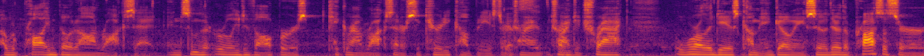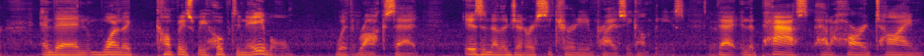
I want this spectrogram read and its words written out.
I would probably build it on Rockset. And some of the early developers kick around Rockset are security companies. They're Yes. trying to trying to track where all the data is coming and going. So they're the processor, and then one of the companies we hope to enable with Rockset is another generation security and privacy companies that in the past had a hard time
